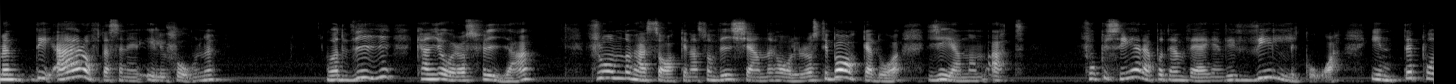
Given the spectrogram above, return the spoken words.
Men det är oftast en illusion. Och att vi kan göra oss fria från de här sakerna som vi känner håller oss tillbaka då genom att fokusera på den vägen vi vill gå. Inte på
